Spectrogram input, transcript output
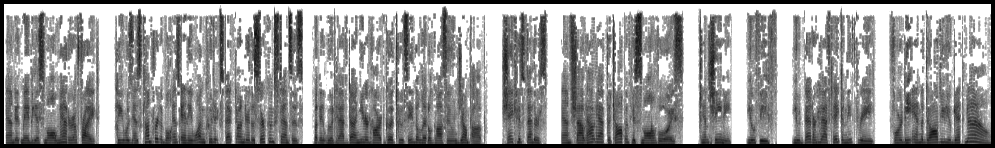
and it may be a small matter of fright, he was as comfortable as anyone could expect under the circumstances, but it would have done your heart good to see the little gossoon jump up, shake his feathers, and shout out at the top of his small voice, Tim Sheeny, you thief, you'd better have taken the three, forty and the dog do you get now?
